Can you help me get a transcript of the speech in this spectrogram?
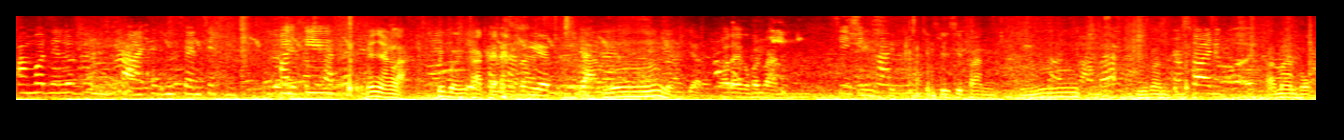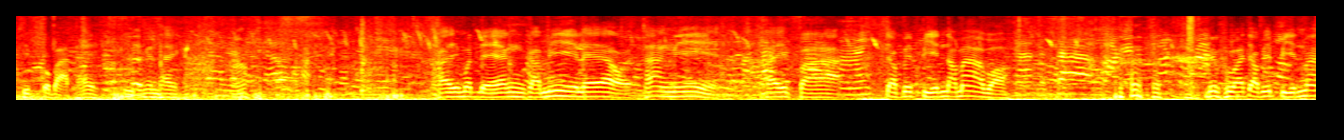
เอาหมดในรถดุนสามคูณเซนสิบห้ากี่ไม่ยังล่ะคือเบิ่งคักแท้อืมเท่าใดก็เพิ่นว่าสี่สิบพันสี่สิบพันอืมสี่พันซอยหนึ่งเอ้ยประมาณ60กว่าบาทไทยตีเป็นเงินไทยเอา ไข่มดแดงก็มีแล้วทางนี้ไข่ฟ้าเจะไปปีนเอามาบ่กาเจ้าหรือผัวเจะเอาไปปีนมา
